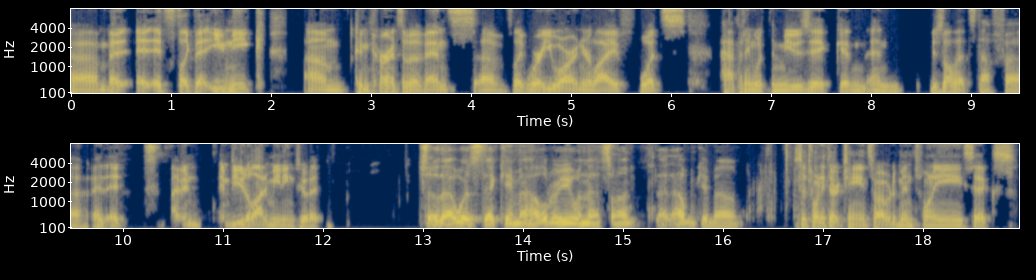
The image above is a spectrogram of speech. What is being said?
Um, it, it's like that unique um, concurrence of events of like where you are in your life, what's happening with the music, and and just all that stuff. Uh, it, it I've imbued a lot of meaning to it. So that was that came out. How old were you when that song that album came out? So 2013. So I would have been 26.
